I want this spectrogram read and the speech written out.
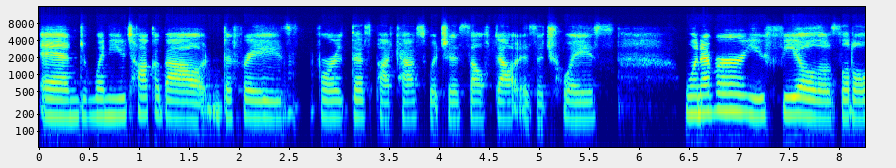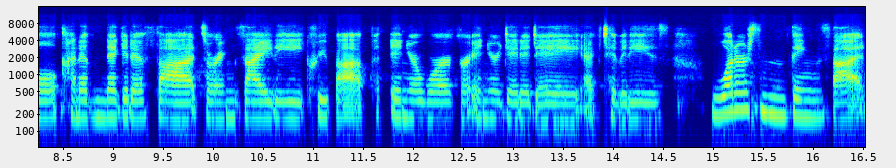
And when you talk about the phrase for this podcast, which is self doubt is a choice, whenever you feel those little kind of negative thoughts or anxiety creep up in your work or in your day to day activities, what are some things that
